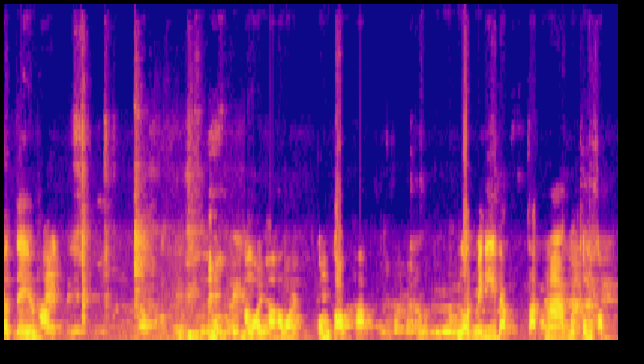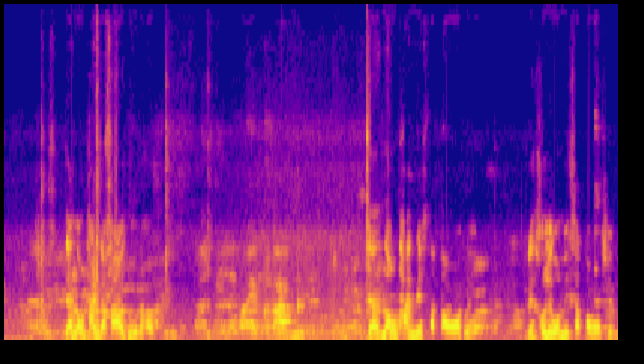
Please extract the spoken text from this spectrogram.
ชัดเจนค่ะ อร่อยค่ะ อร่อย กลมกล่อมค่ะรสไม่ได้แบบจัดมากรสกลมกล่อมเดี๋ยวลองทานกับข้าวดูนะคะเดี๋ยวลองทานเมสตอด้วยเรียกเขาเรียกว่าเมสสตอใช่ไหม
